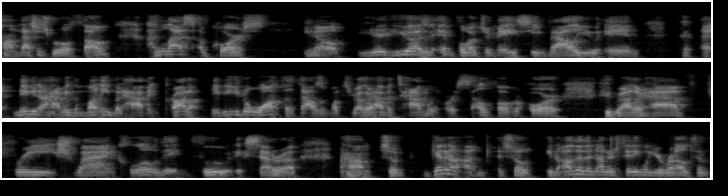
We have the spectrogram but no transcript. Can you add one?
Um, that's just rule of thumb, unless of course you know, you you as an influencer may see value in uh, maybe not having the money, but having product. Maybe you don't want the thousand bucks. You'd rather have a tablet or a cell phone, or you'd rather have free swag, clothing, food, etc. Um, so get a so you know, other than understanding what your relative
